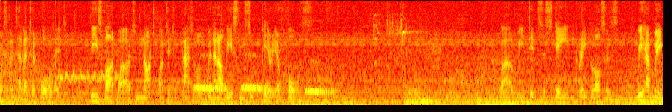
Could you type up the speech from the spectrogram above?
reinforcements have entered orbit. These Vaadwaur do not want to do battle with an obviously superior force. While we did sustain great losses, we have made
